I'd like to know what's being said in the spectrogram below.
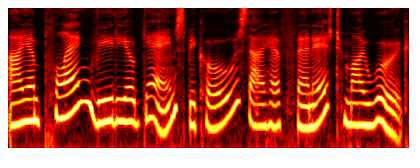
I am playing video games because I have finished my work.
